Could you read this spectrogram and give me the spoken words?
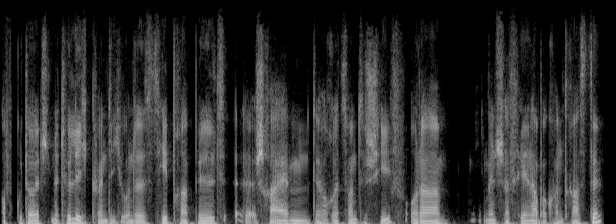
Auf gut Deutsch, natürlich könnte ich unter das Zebra-Bild äh, schreiben, der Horizont ist schief oder Mensch, da fehlen aber Kontraste.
